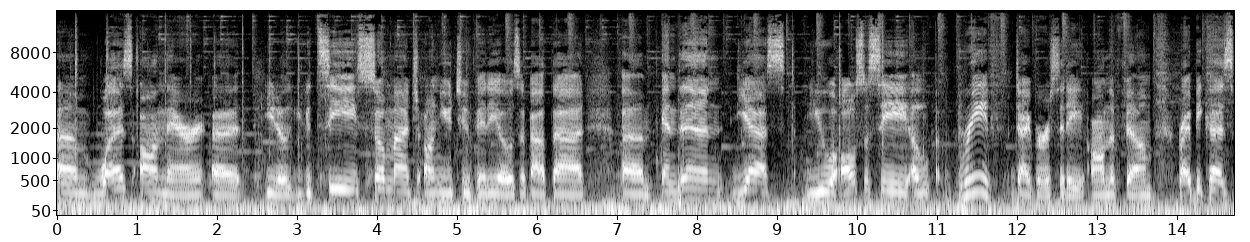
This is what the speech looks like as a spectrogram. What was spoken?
um, was on there. Uh, you know, you could see so much on YouTube videos about that. Um, and then, yes, you will also see a, a brief diversity on the film, right? Because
